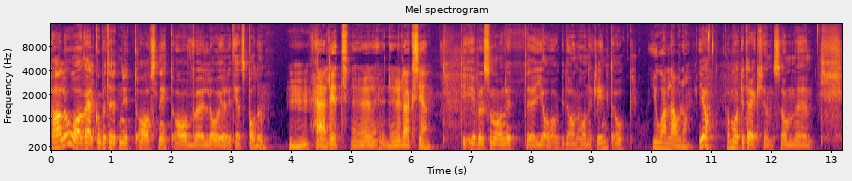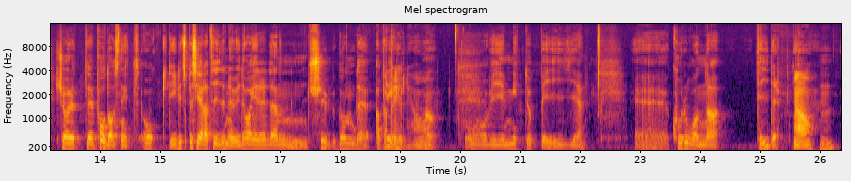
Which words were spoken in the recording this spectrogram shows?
Hallå! Välkommen till ett nytt avsnitt av Lojalitetspodden. Mm, härligt, nu, nu är det dags igen. Det är väl som vanligt eh, jag, Dan Haneklint och Johan Laudon. ja, på Market Direction som eh, kör ett eh, poddavsnitt. Och det är lite speciella tider nu. Idag är det den 20 april. April, ja. Ja. Och vi är mitt uppe i eh, eh, coronatider. Ja,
